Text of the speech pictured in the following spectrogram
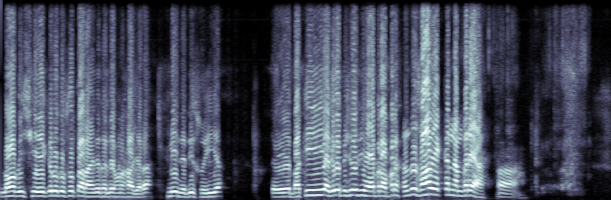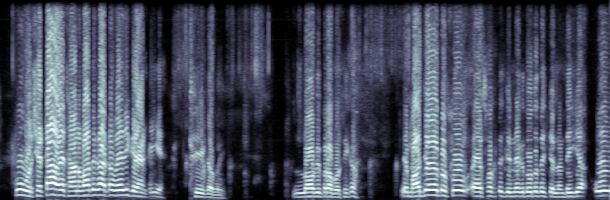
ਲਓ ਵੀ 6 ਕਿਲੋ 200 ਧਾਰਾਂ ਦੇ ਥੱਲੇ ਹੁਣ ਹਾਜ਼ਰ ਆ ਮਹੀਨੇ ਦੀ ਸੂਈ ਆ। ਤੇ ਬਾਕੀ ਅਗਲੇ ਪਿਛਲੇ ਦੀ ਹੈ ਬਰਾਬਰ। ਸੰਧੂ ਸਾਹਿਬ ਇੱਕ ਨੰਬਰ ਆ। ਹਾਂ। ਭੂਰ ਛਟਾ ਹੋਵੇ ਥਣ ਵੱਧ ਘੱਟ ਹੋਵੇ ਇਹਦੀ ਗਾਰੰਟੀ ਹੈ ਠੀਕ ਆ ਬਾਈ। ਲਓ ਵੀ ਭਰਾਵੋ ਠੀਕ ਆ। ਇਹ ਮੱਝ ਦੋਸਤੋ ਇਸ ਵਕਤ ਜਿੰਨੇ ਕੁ ਦੁੱਧ ਤੇ ਚੱਲਣ ਡਈ ਆ ਉਹ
